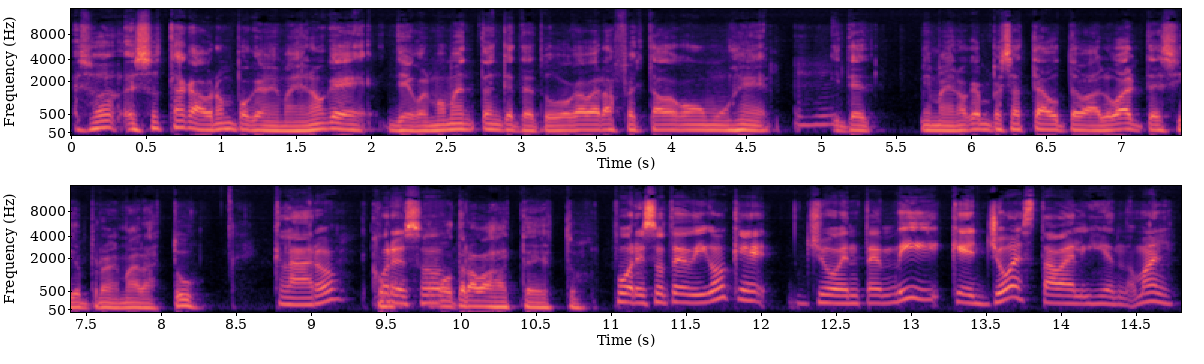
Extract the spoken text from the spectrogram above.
Eso, eso está cabrón porque me imagino que llegó el momento en que te tuvo que haber afectado como mujer y te, me imagino que empezaste a autoevaluarte si el problema eras tú. Claro, por ¿Cómo- eso, ¿Cómo trabajaste esto? por eso te digo que yo entendí que yo estaba eligiendo mal.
